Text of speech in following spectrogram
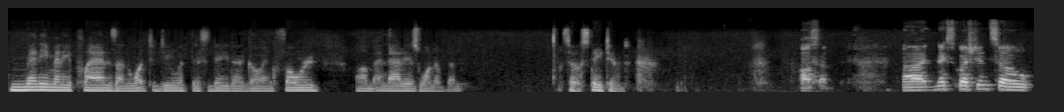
many, many plans on what to do with this data going forward, um, and that is one of them. So stay tuned. Awesome. Uh, next question. So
